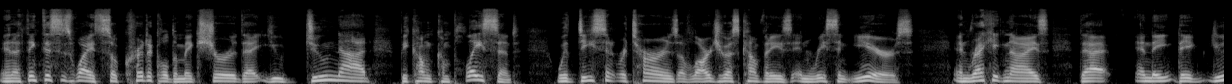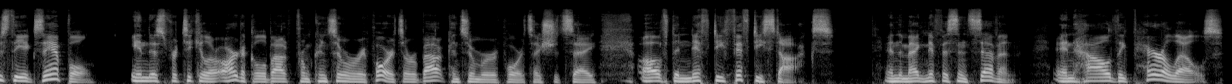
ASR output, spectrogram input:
And I think this is why it's so critical to make sure that you do not become complacent with decent returns of large US companies in recent years and recognize that and they they use the example in this particular article about from Consumer Reports or about Consumer Reports I should say of the Nifty 50 stocks and the Magnificent 7 and how the parallels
